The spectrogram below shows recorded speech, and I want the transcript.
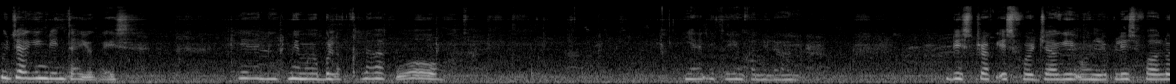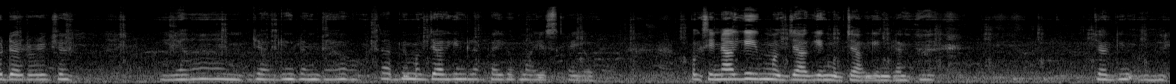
Mag-jogging din tayo guys. Yan, may mga bulaklak. Wow. Yan, ito yung kanilang This track is for jogging only. Please follow the direction. Yan, jogging lang daw. Sabi mag-jogging lang kayo, mayos kayo. Pag sinagi mag-jogging, mag-jogging lang. Jogging only.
